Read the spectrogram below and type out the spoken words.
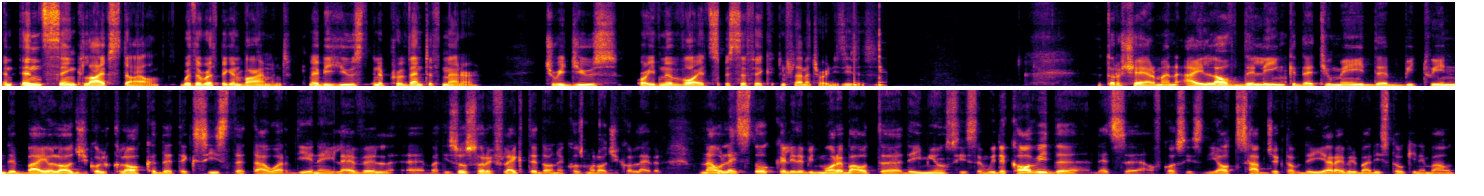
an in sync lifestyle with a rhythmic environment may be used in a preventive manner to reduce or even avoid specific inflammatory diseases. Dr. Scheiermann, I love the link that you made between the biological clock that exists at our DNA level, uh, but is also reflected on a cosmological level. Now, let's talk a little bit more about uh, the immune system. With the COVID, uh, that's, of course, is the hot subject of the year. Everybody's talking about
